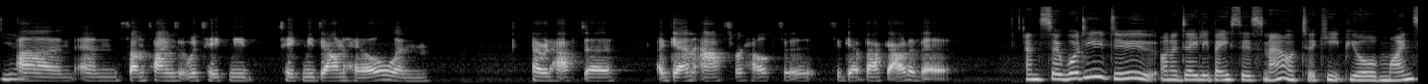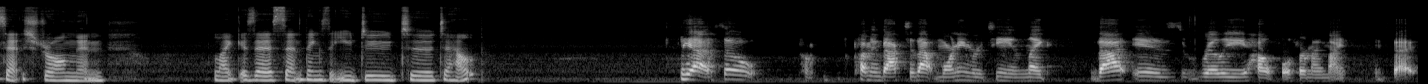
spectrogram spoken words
Yeah. Um, and sometimes it would take me take me downhill, and I would have to again ask for help to to get back out of it. And so, what do you do on a daily basis now to keep your mindset strong? And like, is there certain things that you do to to help? Yeah. So, coming back to that morning routine, like that is really helpful for my mindset.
